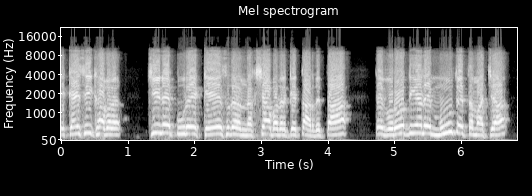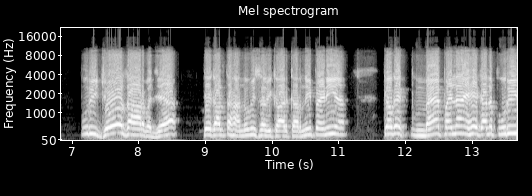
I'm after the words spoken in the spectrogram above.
ਇੱਕ ਐਸੀ ਖਬਰ ਜਿਹਨੇ ਪੂਰੇ ਕੇਸ ਦਾ ਨਕਸ਼ਾ ਬਦਲ ਕੇ ਧਰ ਦਿੱਤਾ ਤੇ ਵਿਰੋਧੀਆਂ ਦੇ ਮੂੰਹ ਤੇ ਤਮਾਚਾ ਪੂਰੀ ਜ਼ੋਰਦਾਰ ਵੱਜਿਆ ਤੇ ਗੱਲ ਤੁਹਾਨੂੰ ਵੀ ਸਵੀਕਾਰ ਕਰਨੀ ਪੈਣੀ ਆ। ਕਿਉਂਕਿ ਮੈਂ ਪਹਿਲਾਂ ਇਹ ਗੱਲ ਪੂਰੀ,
